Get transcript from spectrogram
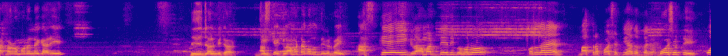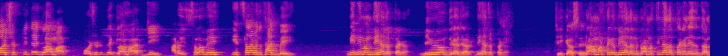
আঠারো মডেলের গাড়ি। ডিজিটাল মিটার আজকে গ্লামারটা কত দিবেন ভাই? আজকে এই গ্লামার দিয়ে দিবে হলো কত জানেন? মাত্র পঁয়ষট্টি হাজার টাকা। পঁয়ষট্টি? পঁয়ষট্টিতে গ্লামার পঁয়ষট্টিতে গ্লামার জি। আর ইসলামী? ঈদ সালামি তো থাকবেই। মিনিমাম দুই হাজার টাকা। মিনিমাম দুই হাজার। দুই হাজার টাকা। ঠিক আছে। গ্লামার থেকে দুই হাজার গ্লামার তিন হাজার টাকা নিয়ে যান যান।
